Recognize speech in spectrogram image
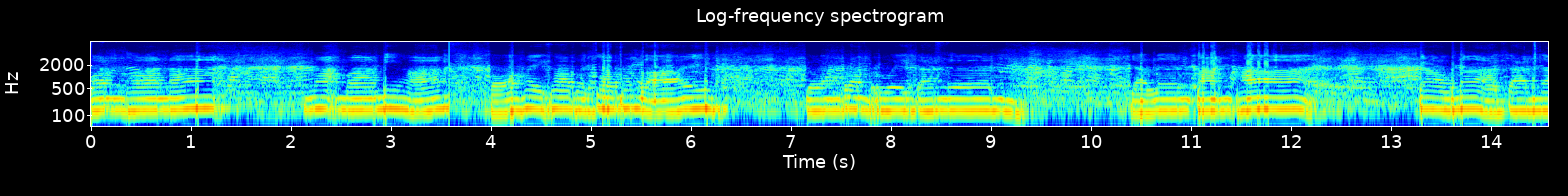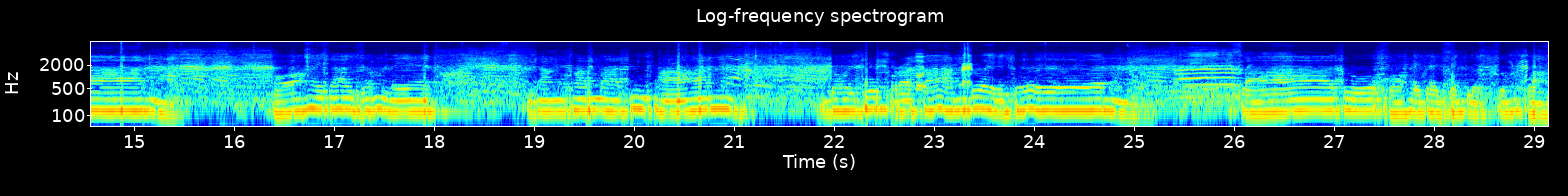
วันทานะนะมามิหัง ขอให้ข้าพเจ้าทั้งหลาย จงร่ำรวยการเงิน เจริญการค้าก้าวหน้าการงาน ขอให้ได้สำเร็จ ดังคำอธิษฐาน โดยทุกประการด้วยเถินสาธุขอให้ได้สำเร็จสมความ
